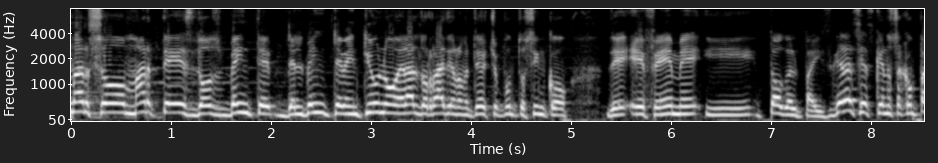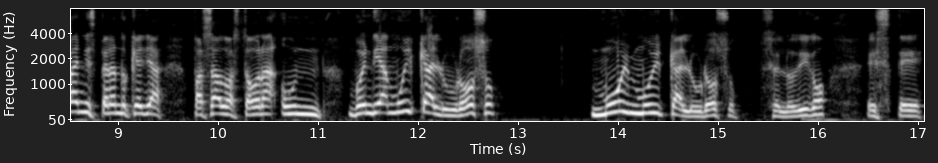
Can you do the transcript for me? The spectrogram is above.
Marzo, martes 220 del 2021, Heraldo Radio 98.5 de FM y todo el país. Gracias que nos acompañe, esperando que haya pasado hasta ahora un buen día muy caluroso, muy, muy caluroso se lo digo. Este,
